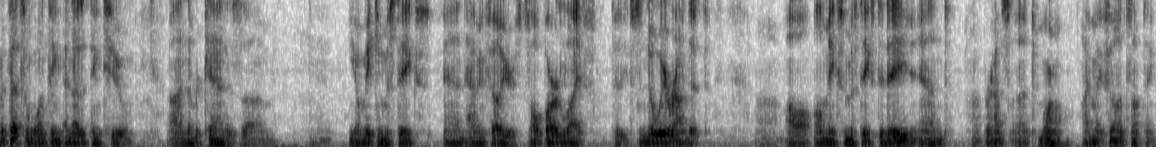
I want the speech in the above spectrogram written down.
But that's one thing. Another thing too. Uh, number ten is um, you know making mistakes and having failures. It's all part of life. There's no way around it. I'll I'll make some mistakes today, and uh, perhaps uh, tomorrow I might fail at something.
